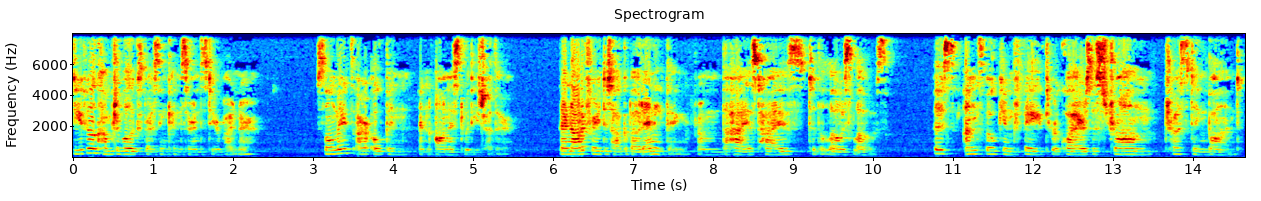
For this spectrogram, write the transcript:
Do you feel comfortable expressing concerns to your partner? Soulmates are open and honest with each other. They're not afraid to talk about anything, from the highest highs to the lowest lows. This unspoken faith requires a strong, trusting bond.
